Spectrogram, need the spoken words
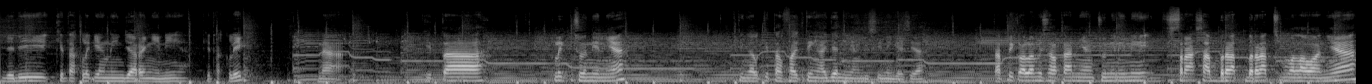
Jadi kita klik yang ninja rank ini. Kita klik. Nah kita klik tuninnya tinggal kita fighting aja nih yang di sini guys ya tapi kalau misalkan yang cunin ini serasa berat-berat semua lawannya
